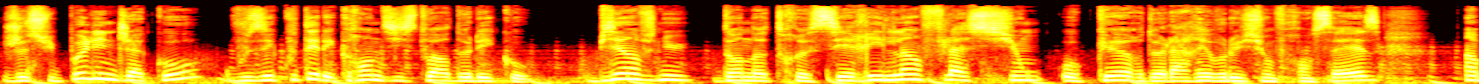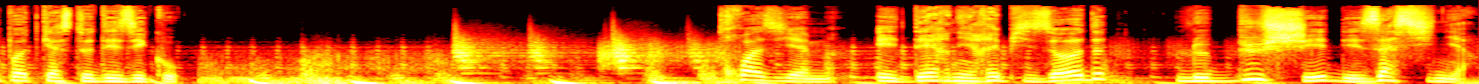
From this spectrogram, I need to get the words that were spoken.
Je suis Pauline Jacot, vous écoutez les grandes histoires de l'écho. Bienvenue dans notre série L'inflation au cœur de la Révolution française, un podcast des échos. Troisième et dernier épisode, le bûcher des assignats.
